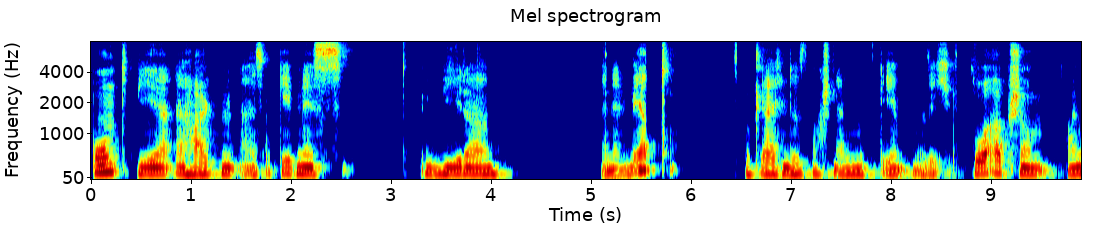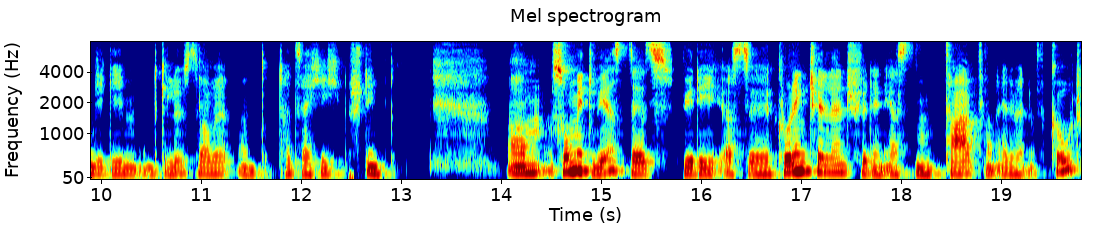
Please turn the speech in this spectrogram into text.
Und wir erhalten als Ergebnis wieder einen Wert Vergleichen das noch schnell mit dem, was ich vorab schon angegeben und gelöst habe und tatsächlich stimmt. Ähm, somit wäre es das für die erste Coding Challenge, für den ersten Tag von Advent of Code.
